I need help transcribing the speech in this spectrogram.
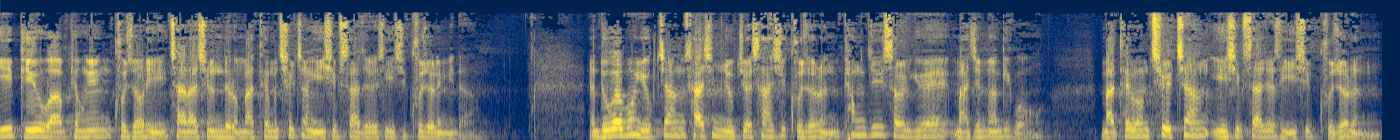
이 비유와 병행 구절이 잘 아시는 대로 마태복음 7장 24절에서 29절입니다. 누가복음 6장 46절 49절은 평지 설교의 마지막이고 마태복음 7장 24절에서 29절은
